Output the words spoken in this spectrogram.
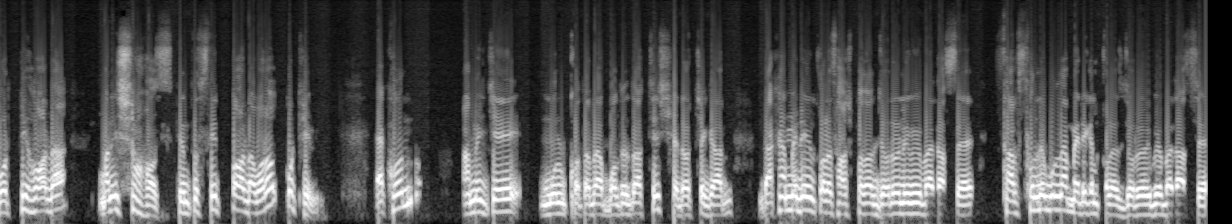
ভর্তি হওয়াটা মানে সহজ, কিন্তু সিট পাওয়াটা বড় কঠিন। এখন আমি যে মূল কথাটা বলতে চাচ্ছি সেটা হচ্ছে গান ঢাকা মেডিকেল কলেজ হাসপাতাল জরুরি বিভাগ আছে, স্যার সলিমুল্লাহ মেডিকেল কলেজ জরুরি বিভাগ আছে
